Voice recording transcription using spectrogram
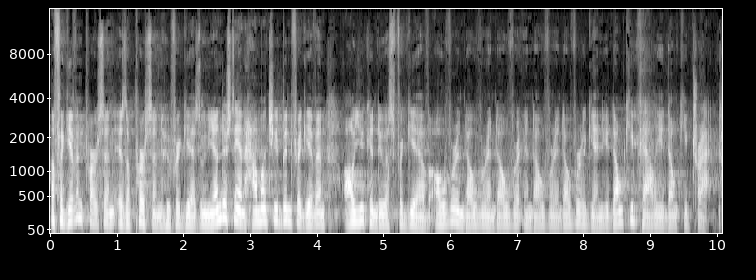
A forgiven person is a person who forgives. When you understand how much you've been forgiven, all you can do is forgive over and over and over and over and over again. You don't keep tally, you don't keep track.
